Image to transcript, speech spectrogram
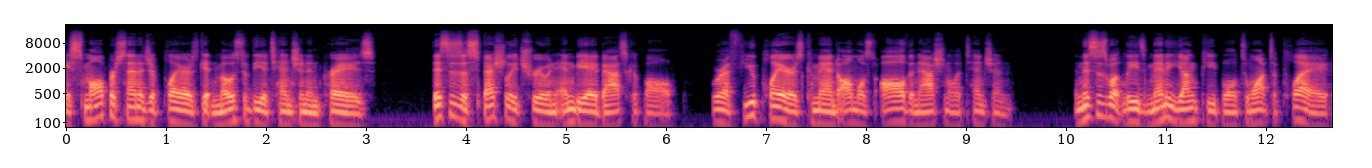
a small percentage of players get most of the attention and praise. This is especially true in NBA basketball, where a few players command almost all the national attention. And this is what leads many young people to want to play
